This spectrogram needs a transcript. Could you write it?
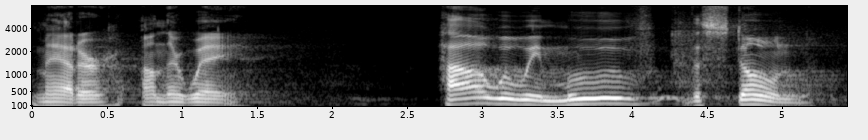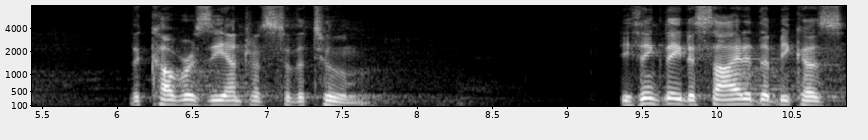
matter on their way. How will we move the stone that covers the entrance to the tomb? Do you think they decided that because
